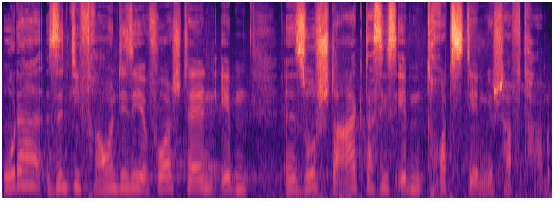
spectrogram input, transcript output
oder sind die Frauen, die Sie hier vorstellen, eben äh, so stark, dass sie es eben trotzdem geschafft haben?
